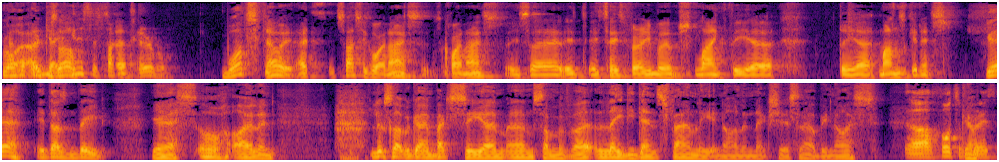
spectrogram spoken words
right, okay. yourself? Guinness is fucking terrible. What? No, it, it's, it's actually quite nice. It's quite nice. It's uh, it, it tastes very much like the uh, the uh, man's Guinness. Yeah, it does indeed. Yes. Oh, Ireland. Looks like we're going back to see um, um, some of uh, Lady Dent's family in Ireland next year, so that would be nice. Oh, thoughts and prayers.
